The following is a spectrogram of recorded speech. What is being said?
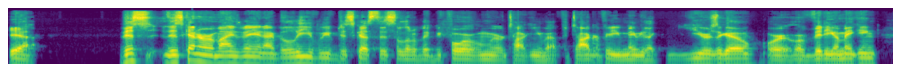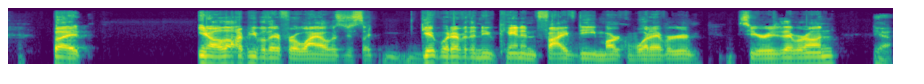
Yeah. This this kind of reminds me, and I believe we've discussed this a little bit before when we were talking about photography, maybe like years ago, or or video making. But you know, a lot of people there for a while was just like get whatever the new Canon 5D Mark whatever series they were on. Yeah.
